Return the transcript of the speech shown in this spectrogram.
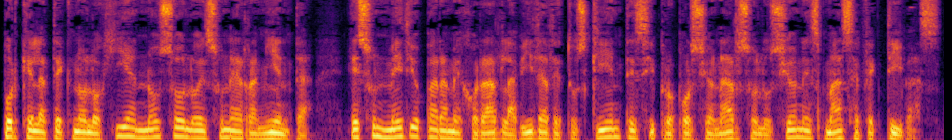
Porque la tecnología no solo es una herramienta, es un medio para mejorar la vida de tus clientes y proporcionar soluciones más efectivas.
